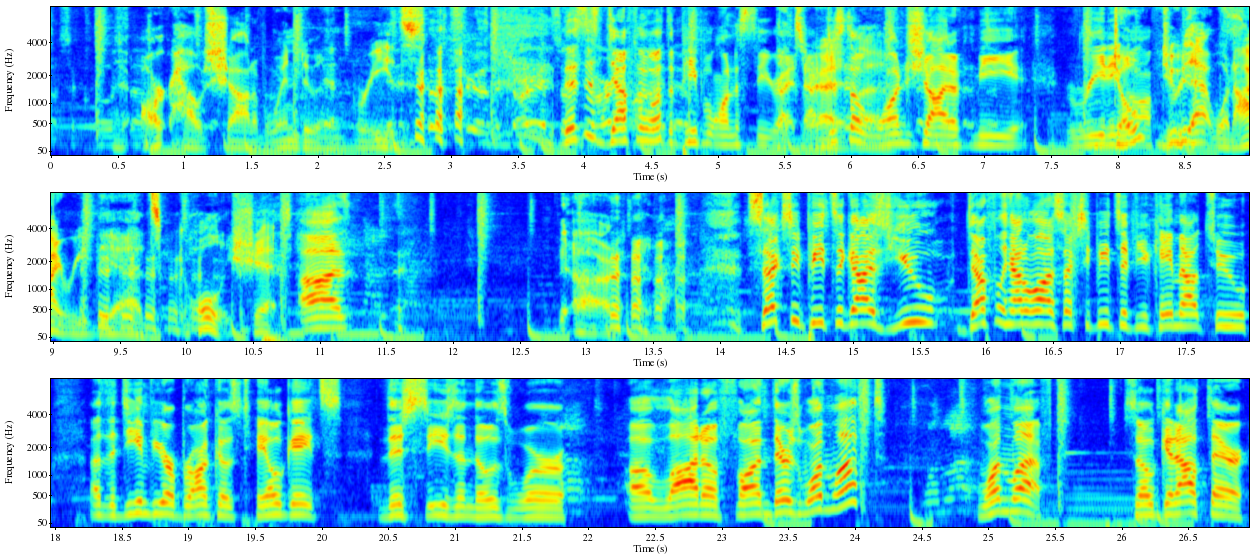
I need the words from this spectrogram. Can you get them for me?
That shot. Art house shot of Wynn doing reads. This is definitely what the people want to see right That's now. right, Just a uh, one shot of me reading. Don't off do reads. that when I read the ads. Holy shit. Uh, Uh, sexy pizza, guys. You definitely had a lot of sexy pizza if you came out to uh, the DNVR Broncos tailgates this season. Those were a lot of fun. There's one left. One left. So get out there.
